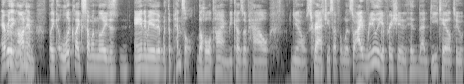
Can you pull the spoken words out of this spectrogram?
everything on Mm-hmm. him, like looked like someone literally just animated it with a pencil the whole time because of how you know scratchy stuff it was. So I really appreciated his, that detail to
